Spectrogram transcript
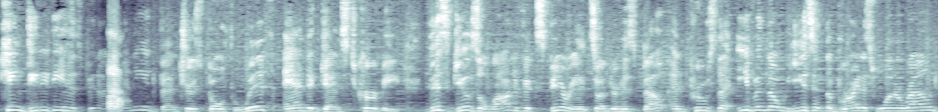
King Dedede has been on many adventures both with and against Kirby. This gives a lot of experience under his belt and proves that even though he isn't the brightest one around,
